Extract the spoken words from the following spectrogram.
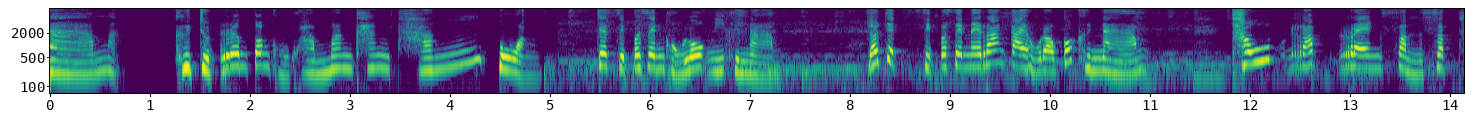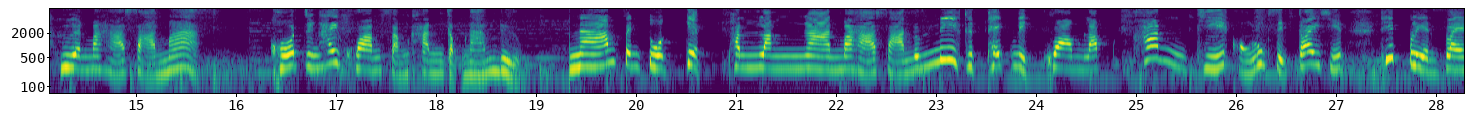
น้ำอะคือจุดเริ่มต้นของความมั่งคั่งทั้งปวง 70%ของโลกนี้คือน้ำแล้ว 70%ในร่างกายของเราก็คือน้ำ รับแรงสั่นสะเทือนมหาศาลมาก โค้ชจึงให้ความสำคัญกับน้ำดื่ม น้ำเป็นตัวเก็บพลังงานมหาศาลแล้วนี่คือเทคนิคความลับขั้นพีคของลูกศิษย์ใกล้ชิด ที่เปลี่ยนแปลง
